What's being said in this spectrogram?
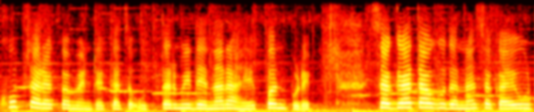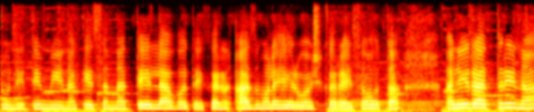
खूप साऱ्या कमेंट आहेत त्याचं उत्तर मी देणार आहे पण पुढे. सगळ्यात अगोदर ना सकाळी उठून इथे मी ना केसांना तेल लावत आहे. कारण आज मला हेअर वॉश करायचा होता. आणि रात्री ना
